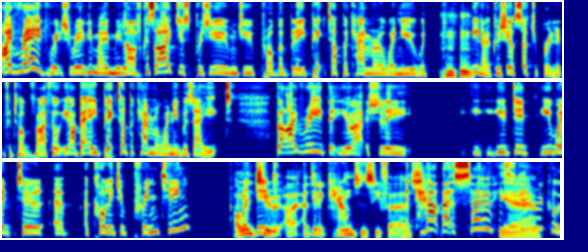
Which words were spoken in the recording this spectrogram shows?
I read, which really made me laugh because I just presumed you probably picked up a camera when you were, you know, because you're such a brilliant photographer. I thought, I bet he picked up a camera when he was eight. But I read that you actually, you did, you went to a, a college of printing. I went did- to, I, I did accountancy first. Account, that's so Yeah. hysterical.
